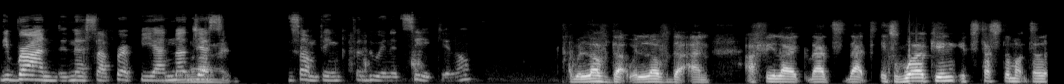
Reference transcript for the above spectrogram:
the brand Nessa Preppy and not just something for doing its sake, you know. We love that. We love that, and I feel like that's that it's working. It's testament to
